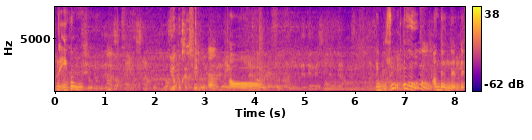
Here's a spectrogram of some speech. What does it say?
근데 이건 이것도 같이. 어. 이게 무슨? 어, 안돼 안 돼 안 돼.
